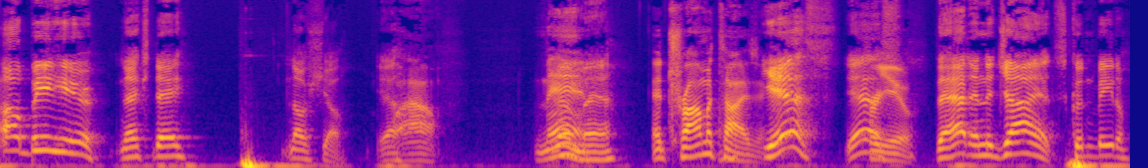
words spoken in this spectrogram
I'll be here. Next day, no show. Yeah. Wow, man, Yeah, man. and traumatizing. Yes, yes. For you. That and the Giants couldn't beat them.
